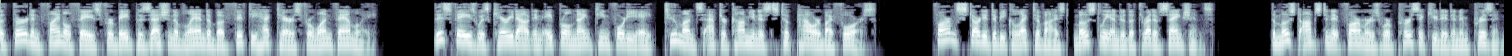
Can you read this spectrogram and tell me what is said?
The third and final phase forbade possession of land above 50 hectares for one family. This phase was carried out in April 1948, two months after Communists took power by force. Farms started to be collectivized, mostly under the threat of sanctions. The most obstinate farmers were persecuted and imprisoned.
